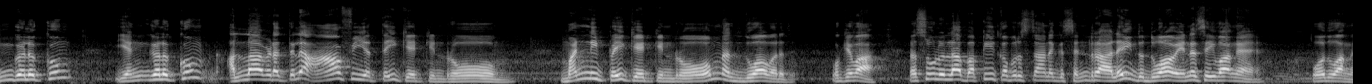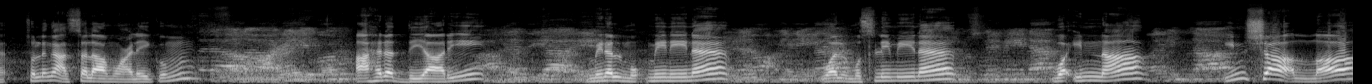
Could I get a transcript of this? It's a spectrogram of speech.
உங்களுக்கும் எங்களுக்கும் அல்லாவிடத்தில் ஆஃபியத்தை கேட்கின்றோம். மன்னிப்பை கேட்கின்றோம் அந்த துவா வருது. ஓகேவா? ரசூலுல்லா பக்கி கபுருஸ்தானுக்கு சென்றாலே இந்த துவாவை என்ன செய்வாங்க? ஓதுவாங்க. சொல்லுங்க அஸ்ஸலாமு அலைக்கும் அஹரத் தியாரி மினல் முக்மினீன வல் முஸ்லிமீன வ இன்னா இன்ஷா அல்லாஹ்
